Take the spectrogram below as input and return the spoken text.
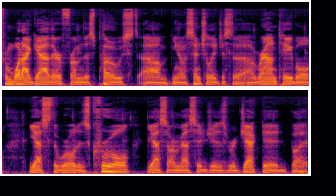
from what I gather from this post, um, you know, essentially just a, a round table. Yes, the world is cruel. Yes, our message is rejected, but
